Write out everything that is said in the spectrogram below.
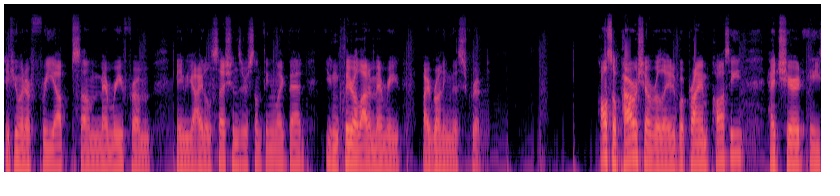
if you want to free up some memory from maybe idle sessions or something like that, you can clear a lot of memory by running this script. Also PowerShell related, but Brien Posey had shared a,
